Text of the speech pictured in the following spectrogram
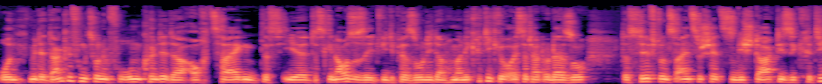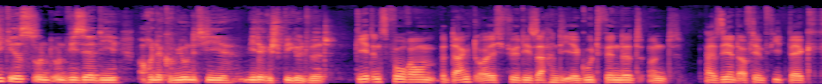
und mit der Danke-Funktion im Forum könnt ihr da auch zeigen, dass ihr das genauso seht wie die Person, die da nochmal eine Kritik geäußert hat oder so. Das hilft uns einzuschätzen, wie stark diese Kritik ist und, und wie sehr die auch in der Community wiedergespiegelt wird. Geht ins Forum, bedankt euch für die Sachen, die ihr gut findet und basierend auf dem Feedback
